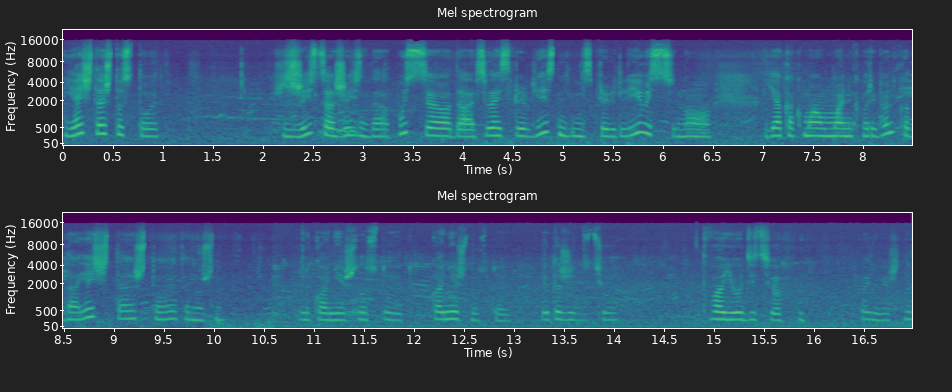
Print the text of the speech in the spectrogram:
Я считаю, что стоит. Жизнь за жизнь, да. Пусть, э, да, всегда есть справедливость, несправедливость, но я как мама маленького ребенка, да, я считаю, что это нужно. Ну, конечно, стоит. Конечно, стоит. Это же дитё. Твое дитё. Конечно.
